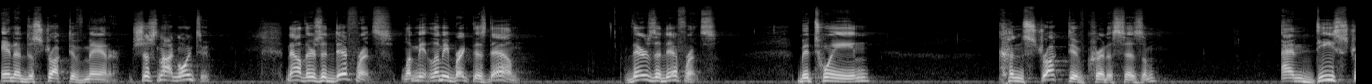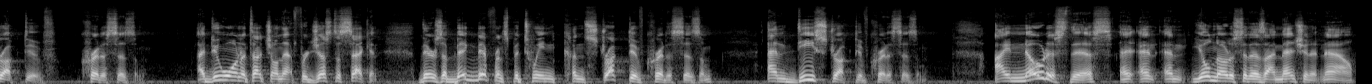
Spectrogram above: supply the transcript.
in a destructive manner. It's just not going to. Now, there's a difference. Let me, let me break this down. There's a difference between constructive criticism and destructive criticism. I do want to touch on that for just a second. There's a big difference between constructive criticism and destructive criticism. I notice this, and, and, and, you'll notice it as I mention it now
